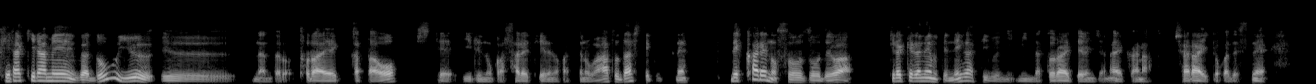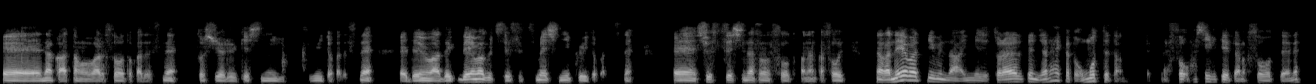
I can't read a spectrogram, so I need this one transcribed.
キラキラメールがどういう、なんだろう、捉え方をしているのか、されているのかっていうのをわーっと出していくんですね。で、彼の想像では、キラキラネームってネガティブにみんな捉えてるんじゃないかな。チャラいとかですね、えー、なんか頭悪そうとかですね、年寄り受けしにくいとかですね、電話で、電話口で説明しにくいとかですね、えー、出世しなさそうとか、なんかそういう、なんかネガティブなイメージ捉えられてるんじゃないかと思ってたんだって、そう、ファシリテーターの想定ね。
